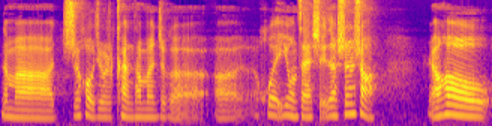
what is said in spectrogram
那么之后就是看他们这个呃会用在谁的身上，然后。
